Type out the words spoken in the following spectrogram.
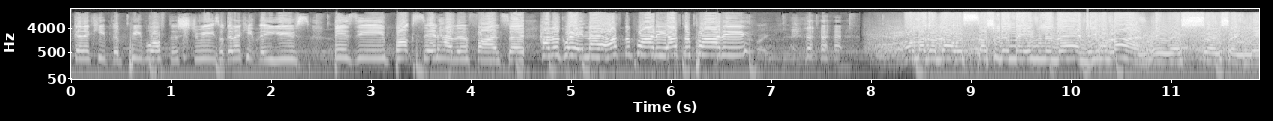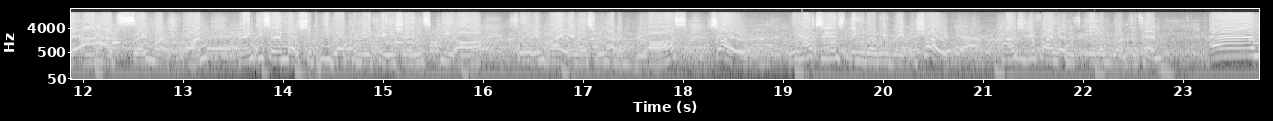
gonna keep the people off the streets. We're gonna keep the youths busy, boxing, having fun. So have a great night. After party, after party. Oh my god, that was such an amazing event. Did you have fun? It was so, so lit. I had so much fun. Thank you so much to PBelle Communications, PR, for inviting us. We had a blast. So, we have to do this thing where we rate the show. Yeah. How did you find it on a scale of 1 to 10? Um,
